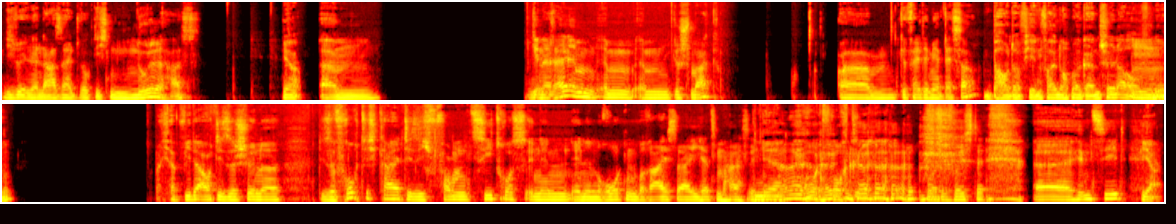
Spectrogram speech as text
die du in der Nase halt wirklich null hast. Ja. Ähm, generell im, im, im Geschmack ähm, gefällt er mir besser. Baut auf jeden Fall nochmal ganz schön auf, Mhm. ne? Ich habe wieder auch diese schöne, diese Fruchtigkeit, die sich vom Zitrus in den, in den roten Bereich, sage ich jetzt mal, also in die Ja. rote, Frucht, rote Früchte, äh, hinzieht. Ja.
